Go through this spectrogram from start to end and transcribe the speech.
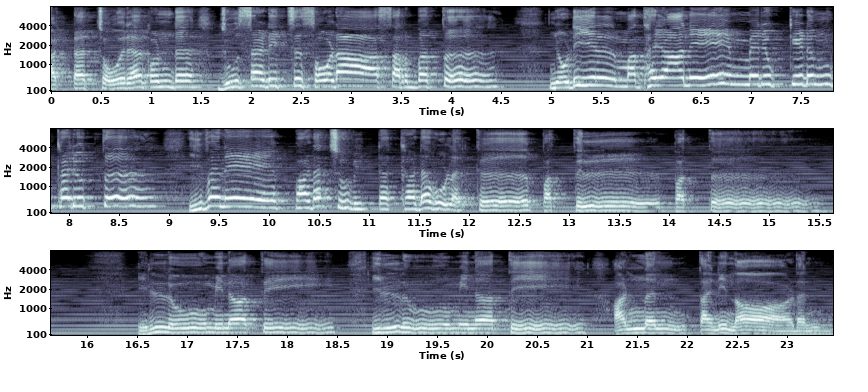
കട്ടച്ചോര കൊണ്ട് ജ്യൂസടിച്ച് സോഡാ സർബത്ത്. ഞൊടിയിൽ മഥയാനെ മെരുക്കിടും കരുത്ത് ഇവനെ പടച്ചുവിട്ട കടവുളക്ക് പത്തിൽ പത്ത്. ഇല്ലൂമിനാത്തി ഇല്ലൂമിനാത്തി അണ്ണൻ തനിനാടൻ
